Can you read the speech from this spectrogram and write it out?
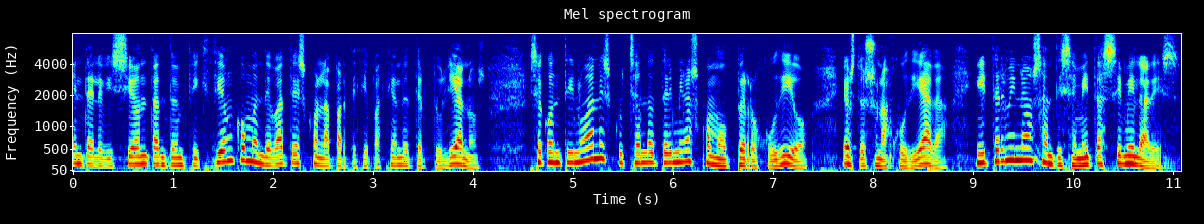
En televisión, tanto en ficción como en debates con la participación de tertulianos. Se continúan escuchando términos como perro judío, esto es una judiada, y términos antisemitas similares.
